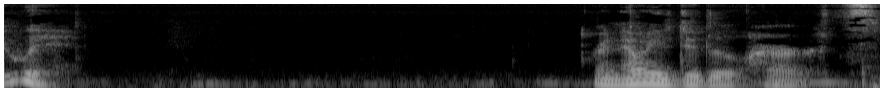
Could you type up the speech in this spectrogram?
Do it? Right now I need to do little hearts.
